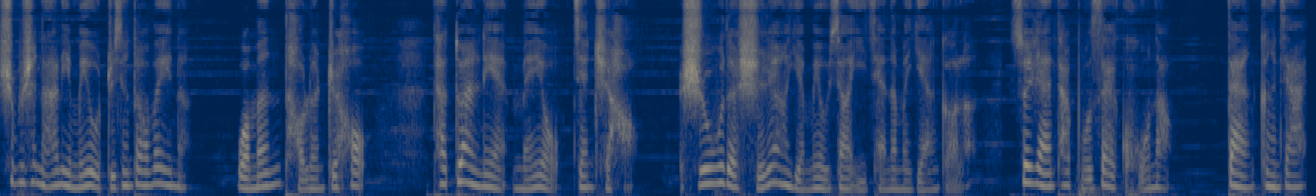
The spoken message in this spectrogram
是不是哪里没有执行到位呢？我们讨论之后，他锻炼没有坚持好，食物的食量也没有像以前那么严格了。虽然他不再苦恼，但更加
